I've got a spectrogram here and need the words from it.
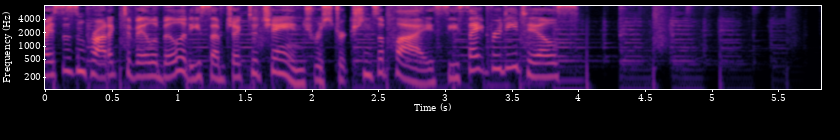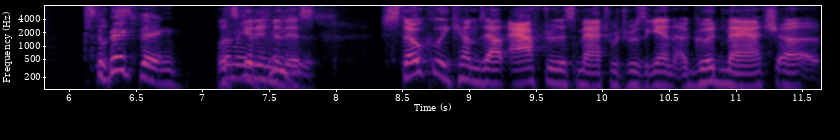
Prices and product availability subject to change. Restrictions apply. See site for details. It's the big thing. Let's mean, get into this. Stokely comes out after this match, which was again a good match. Uh,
